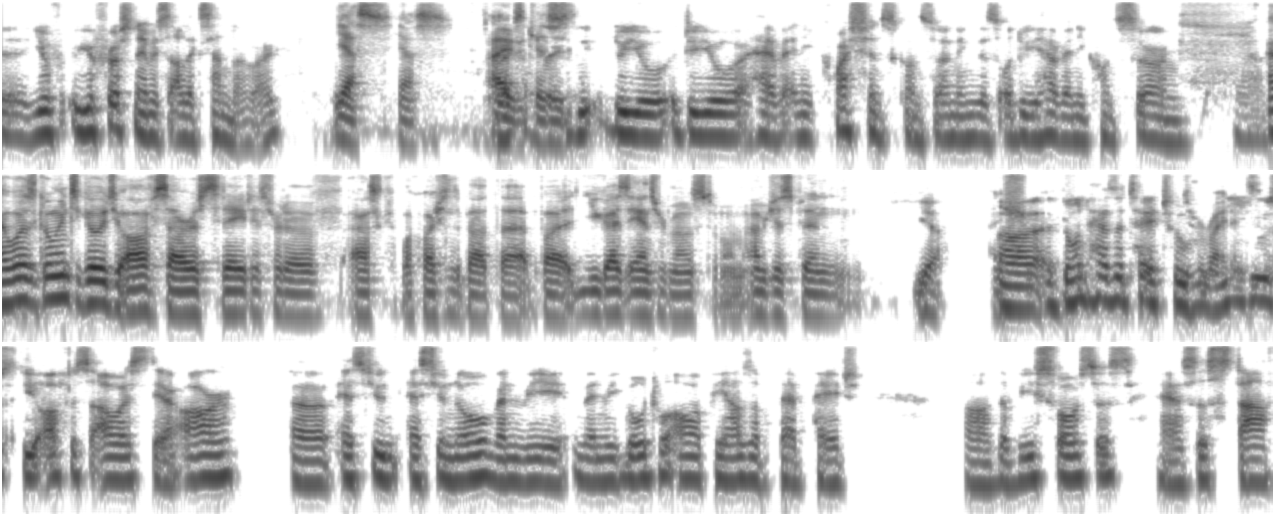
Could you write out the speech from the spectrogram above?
uh, your your first name is Alexander, right? Yes, yes. I've just, do- Do you, do you have any questions concerning this or do you have any concern? Yeah. I was going to go to office hours today to sort of ask a couple of questions about that, but you guys answered most of them. I've just been. Yeah. Uh, don't hesitate to to use the office hours. There are, uh, as you as you know, when we when we go to our Piazza web page, uh, the resources has a staff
